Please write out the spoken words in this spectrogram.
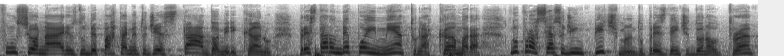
Funcionários do Departamento de Estado americano prestaram depoimento na Câmara no processo de impeachment do presidente Donald Trump.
